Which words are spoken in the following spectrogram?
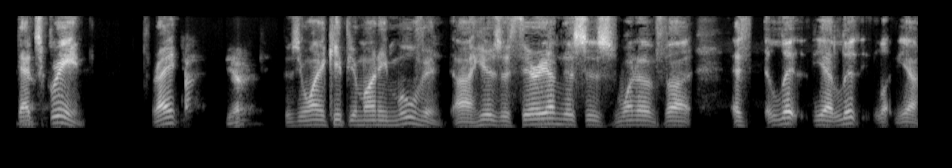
that's green, right? Yep. Because you want to keep your money moving. Uh, here's Ethereum. This is one of uh, lit, yeah, lit, yeah.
